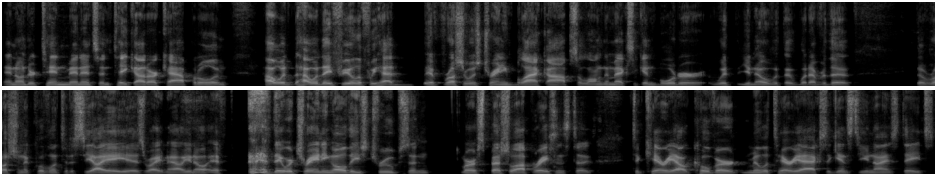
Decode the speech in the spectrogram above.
in under ten minutes and take out our capital and how would how would they feel if we had if Russia was training black ops along the Mexican border with you know with the whatever the the Russian equivalent to the CIA is right now. You know, if if they were training all these troops and or special operations to to carry out covert military acts against the United States,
